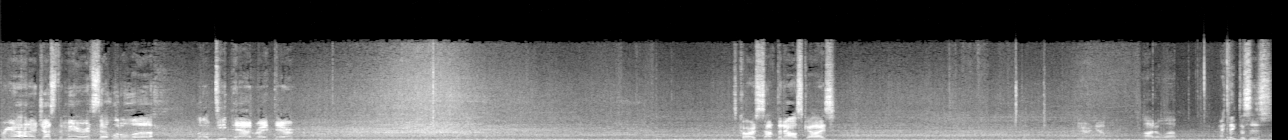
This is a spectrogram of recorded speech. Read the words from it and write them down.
Figure out how to adjust the mirror. It's that little uh, little D-pad right there. This car is something else, guys. There we go. Auto up. I think this is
